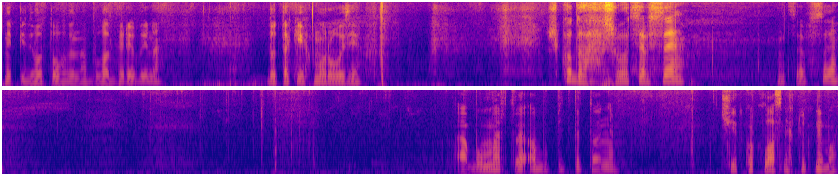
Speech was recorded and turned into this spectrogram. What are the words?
Непідготовлена була деревина до таких морозів. Шкода, що це все. Це все. Або мертве, або під питанням. Чітко класних тут нема.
